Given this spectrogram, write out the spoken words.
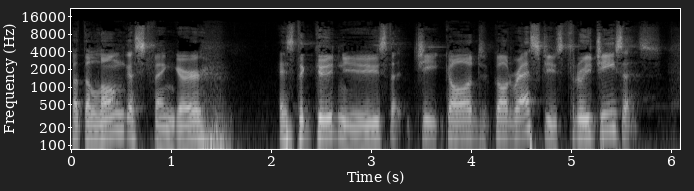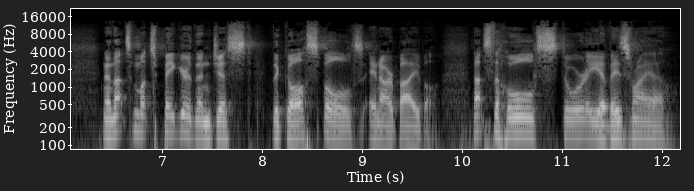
but the longest finger is the good news that God, God rescues through Jesus. Now, that's much bigger than just the Gospels in our Bible. That's the whole story of Israel,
